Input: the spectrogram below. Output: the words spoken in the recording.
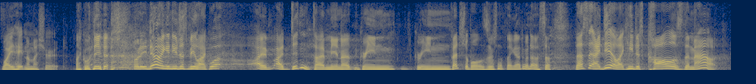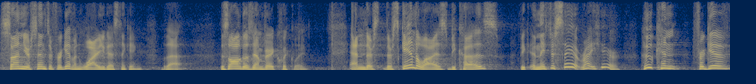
why are you hating on my shirt? Like, what are you, what are you doing? And you just be like, well, I, I didn't. I mean, uh, green, green vegetables or something. I don't know. So that's the idea. Like, he just calls them out. Son, your sins are forgiven. Why are you guys thinking that? This all goes down very quickly. And they're, they're scandalized because, and they just say it right here. Who can forgive?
